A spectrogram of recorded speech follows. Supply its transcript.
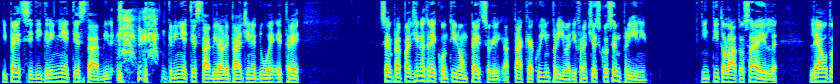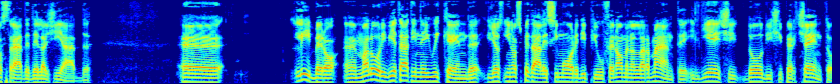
i pezzi di Grignetti e Stabile, Grignetti e Stabile alle pagine 2 e 3. Sempre a pagina 3 continua un pezzo che attacca qui in prima di Francesco Semprini, intitolato Sahel, le autostrade della Jihad. Eh, libero, eh, malori vietati nei weekend, in ospedale si muore di più, fenomeno allarmante, il 10-12%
